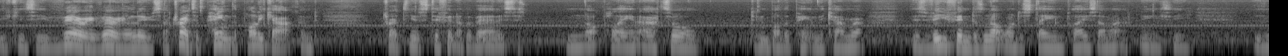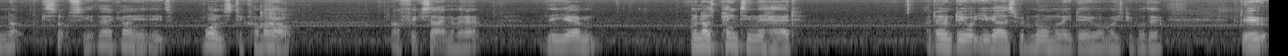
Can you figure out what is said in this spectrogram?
you can see very, very loose. I tried to paint the polycap and tried to you know, stiffen it up a bit and it's just not playing at all. Didn't bother painting the camera. This V-fin does not want to stay in place. I might you see, there's not sort of see it there, can't you? It wants to come out. I'll fix that in a minute. The um, when I was painting the head, I don't do what you guys would normally do, what most people do do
